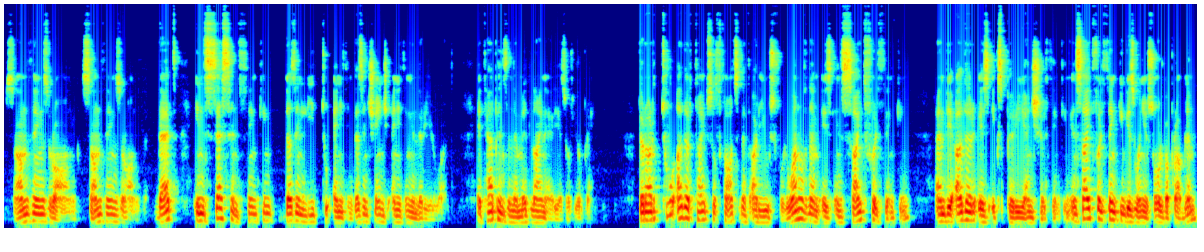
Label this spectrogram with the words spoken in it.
something's wrong something's wrong. That incessant thinking doesn't lead to anything doesn't change anything in the real world it happens in the midline areas of your brain. There are two other types of thoughts that are useful. One of them is insightful thinking, and the other is experiential thinking. Insightful thinking is when you solve a problem,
